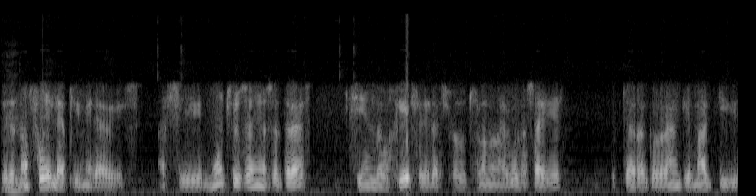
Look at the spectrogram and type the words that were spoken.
Pero no fue la primera vez. Hace muchos años atrás, siendo jefe de la Ciudad Autónoma de Buenos Aires, ustedes recordarán que Macri,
